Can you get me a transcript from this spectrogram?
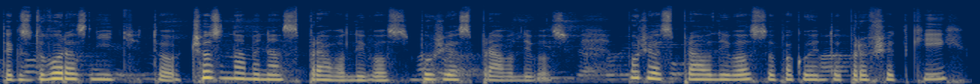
tak zdôrazniť to, čo znamená spravodlivosť, Božia spravodlivosť. Božia spravodlivosť, opakujem to pre všetkých,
